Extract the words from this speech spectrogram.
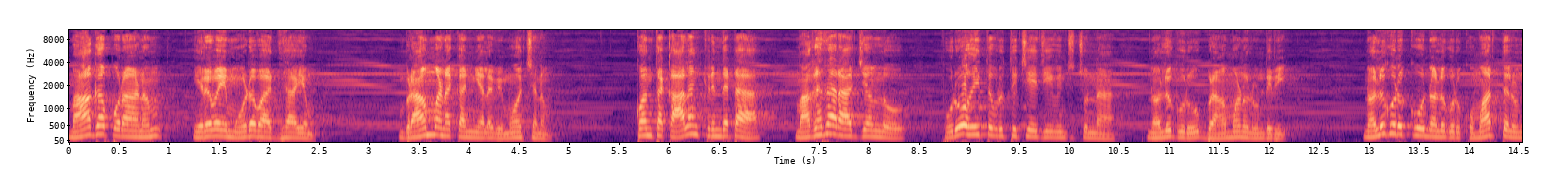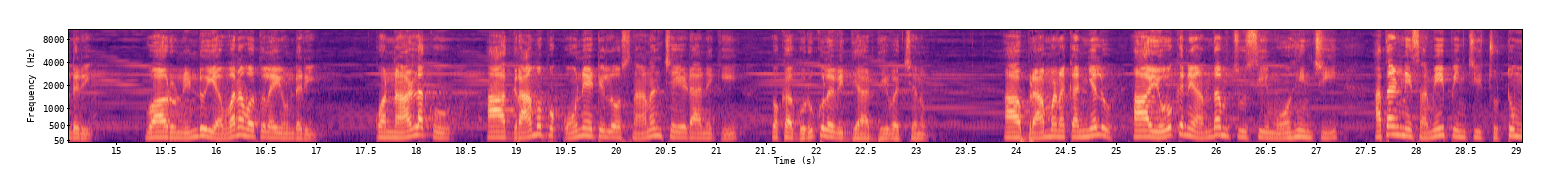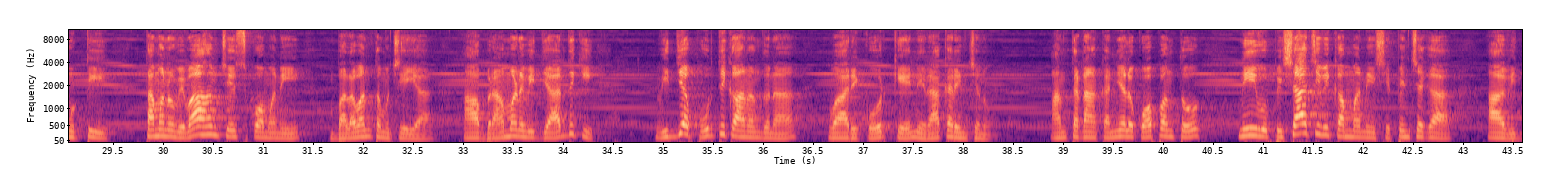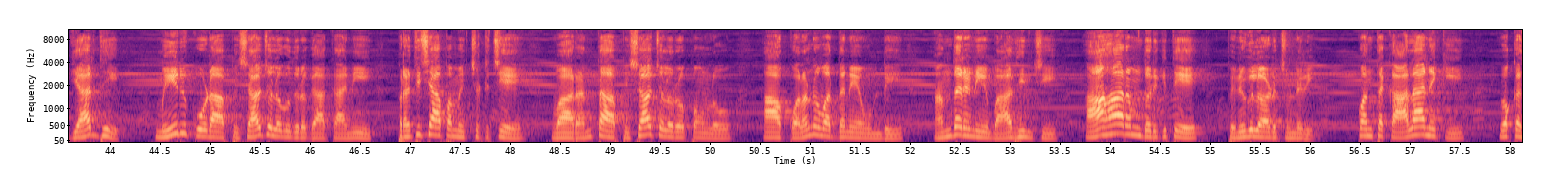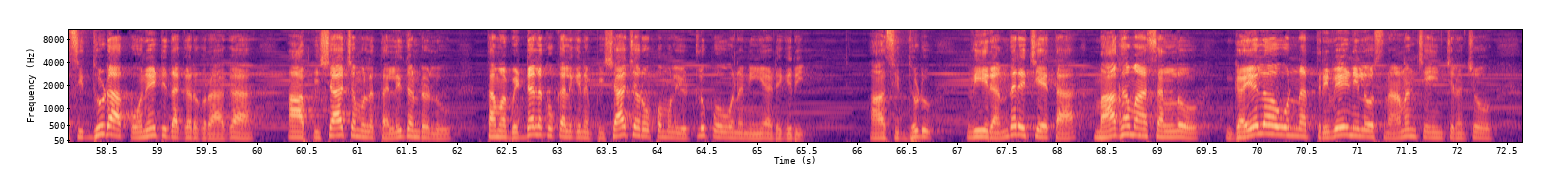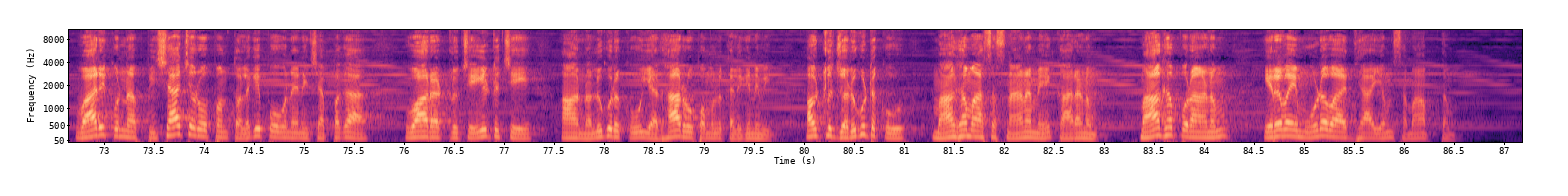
మాఘపురాణం ఇరవై మూడవ అధ్యాయం. బ్రాహ్మణ కన్యల విమోచనం. కొంతకాలం క్రిందట మగధ రాజ్యంలో పురోహిత వృత్తిచే జీవించుచున్న నలుగురు బ్రాహ్మణులుండిరి. నలుగురుకు నలుగురు కుమార్తెలుండిరి. వారు నిండు యవ్వనవతులై ఉండిరి. కొన్నాళ్ళకు ఆ గ్రామపు కోనేటిలో స్నానం చేయడానికి ఒక గురుకుల విద్యార్థి వచ్చెను. ఆ బ్రాహ్మణ కన్యలు ఆ యువకుని అందం చూసి మోహించి అతణ్ణి సమీపించి చుట్టుముట్టి తమను వివాహం చేసుకోమని బలవంతము చేయ ఆ బ్రాహ్మణ విద్యార్థికి విద్య పూర్తి కానందున వారి కోర్కే నిరాకరించెను. అంతటా కన్యల కోపంతో నీవు పిశాచివి కమ్మని శపించగా ఆ విద్యార్థి మీరు కూడా పిశాచులగుదురుగా కానీ ప్రతిశాపమిచ్చుటచే వారంతా పిశాచుల రూపంలో ఆ కొలను వద్దనే ఉండి అందరినీ బాధించి ఆహారం దొరికితే పెనుగులాడుచుండిరి. కొంతకాలానికి ఒక సిద్ధుడా కోనేటి దగ్గరకు రాగా ఆ పిశాచముల తల్లిదండ్రులు తమ బిడ్డలకు కలిగిన పిశాచ రూపములు ఎట్లు పోవునని అడిగిరి. ఆ సిద్ధుడు వీరందరి చేత మాఘమాసంలో గయలో ఉన్న త్రివేణిలో స్నానం చేయించినచో వారికున్న పిశాచ రూపం తొలగిపోవునని చెప్పగా వారట్లు చేయుటచే ఆ నలుగురకు యథారూపములు కలిగినవి. అట్లు జరుగుటకు మాఘమాస స్నానమే కారణం. మాఘపురాణం ఇరవై మూడవ అధ్యాయం సమాప్తం.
